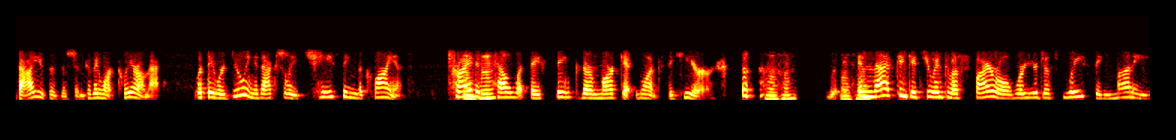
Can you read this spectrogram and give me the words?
value position because they weren't clear on that. What they were doing is actually chasing the client, trying to Mhm. tell what they think their market wants to hear. hmm Mhm. and that can get you into a spiral where you're just wasting money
